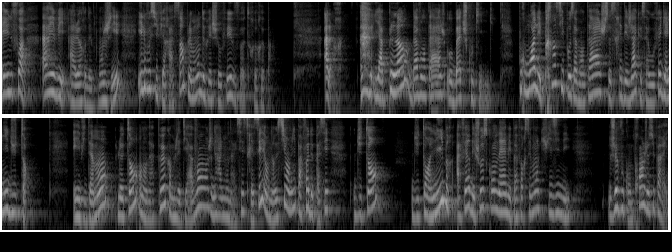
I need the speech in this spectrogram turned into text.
Et une fois arrivé à l'heure de manger, il vous suffira simplement de réchauffer votre repas. Alors, il y a plein d'avantages au batch cooking. Pour moi, les principaux avantages, ce serait déjà que ça vous fait gagner du temps. Et évidemment, le temps, on en a peu, comme j'ai dit avant, généralement on est assez stressé on a aussi envie parfois de passer du temps, du temps libre à faire des choses qu'on aime et pas forcément cuisiner. Je vous comprends, je suis pareil.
